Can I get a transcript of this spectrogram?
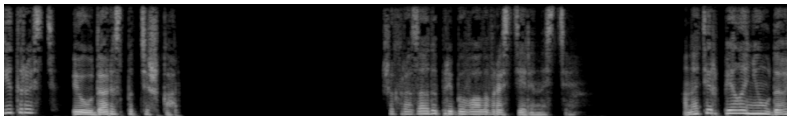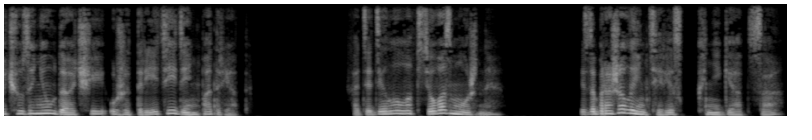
Хитрость и удар из-под тишка. Шахразада пребывала в растерянности. Она терпела неудачу за неудачей уже третий день подряд. Хотя делала все возможное. Изображала интерес к книге отца,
